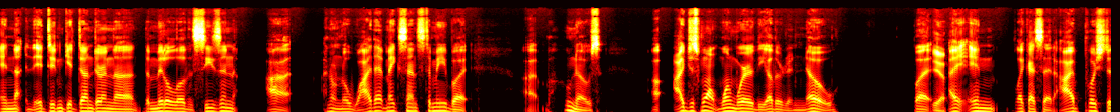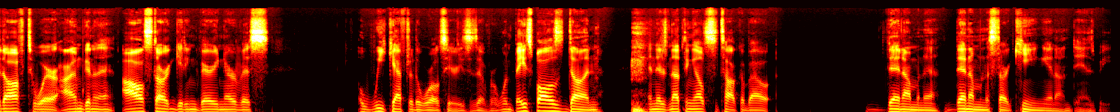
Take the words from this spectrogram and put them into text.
and it didn't get done during the the middle of the season. I I don't know why that makes sense to me, but uh, who knows? Uh, I just want one way or the other to know. But Yeah. I and like I said, I've pushed it off to where I'm gonna I'll start getting very nervous a week after the World Series is over. When baseball is done and there's nothing else to talk about, then I'm gonna then I'm gonna start keying in on Dansby.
